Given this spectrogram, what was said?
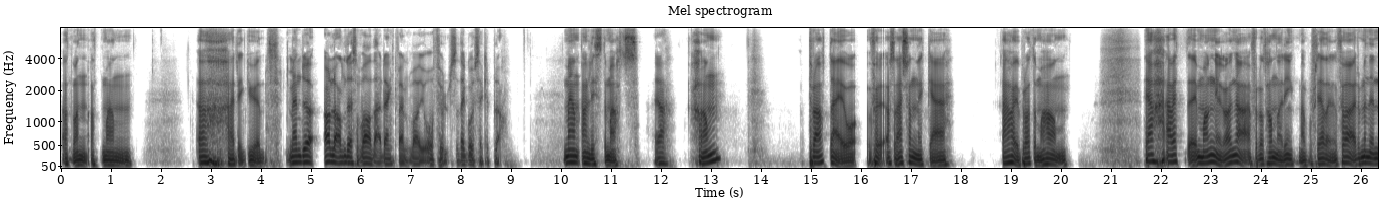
at man, at man Åh, herregud. Men du, alle andre som var der den kvelden, var jo òg full, så det går jo sikkert bra. Men han Liste-Mats, Ja. han prater jo For altså, jeg skjønner ikke Jeg har jo prata med han ja, jeg vet mange ganger, for at han har ringt meg på fredagen før. Men den,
